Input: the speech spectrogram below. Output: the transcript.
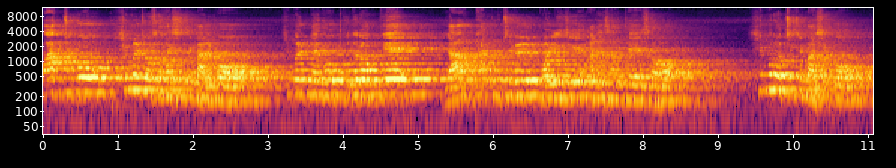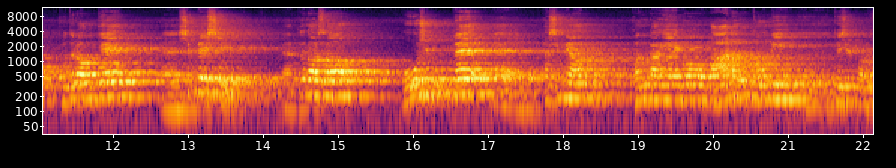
꽉 주고 힘을 줘서 하시지 말고 힘을 빼고 부드럽게 양 팔꿈치를 벌리지 않은 상태에서 힘으로 치지 마시고 부드럽게 10회씩 끊어서 50회 하시면 건강에도 많은 도움이 되실 거라고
